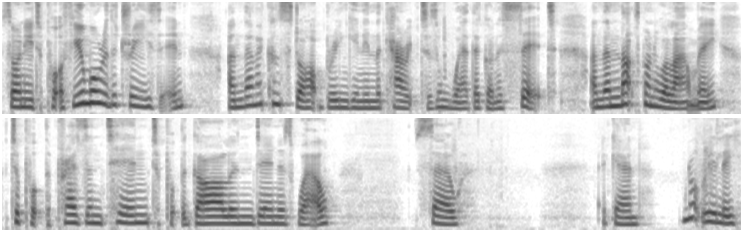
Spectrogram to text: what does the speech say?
so I need to put a few more of the trees in and then I can start bringing in the characters and where they're going to sit. And then that's going to allow me to put the present in, to put the garland in as well. So again, I'm not really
